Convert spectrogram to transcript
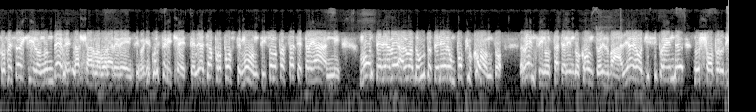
professore Chino non deve lasciar lavorare Renzi perché queste ricette le ha già proposte Monti, sono passate tre anni, Monte le aveva, aveva dovuto tenere un po' più conto Renzi non sta tenendo conto e sbaglia e oggi si prende lo sciopero di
